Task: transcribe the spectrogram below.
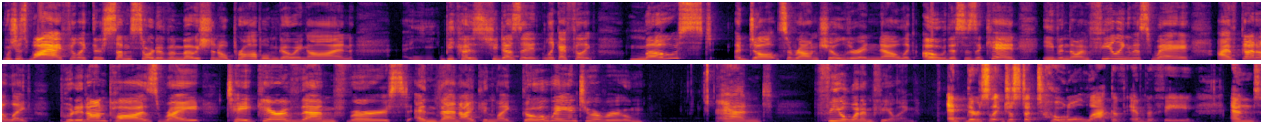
which is why I feel like there's some sort of emotional problem going on because she doesn't, like, I feel like most adults around children know like oh this is a kid even though i'm feeling this way i've got to like put it on pause right take care of them first and then i can like go away into a room and feel what I'm feeling. and there's like just a total lack of empathy and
